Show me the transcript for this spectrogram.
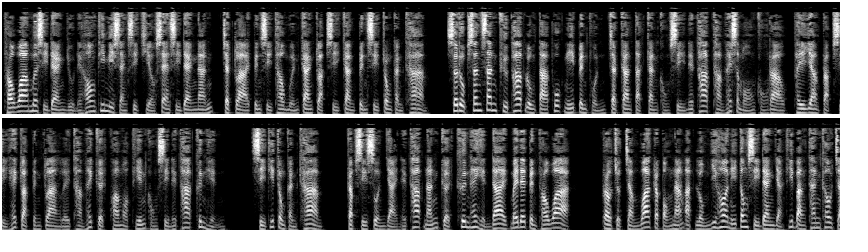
เพราะว่าเมื่อสีแดงอยู่ในห้องที่มีแสงสีเขียวแสงสีแดงนั้น จะกลายเป็นสีเทาเหมือนการกลับสีกันเป็นสีตรงกันข้าม สรุปสั้นๆ คือภาพลวงตาพวกนี้เป็นผลจากการตัดกันของสีในภาพทำให้สมองของเราพยายามปรับสีให้กลับเป็นกลางเลยทำให้เกิดความหมอเพี้ยนของสีในภาพขึ้นเห็น สีที่ตรงกันข้าม กับสีส่วนใหญ่ในภาพนั้นเกิดขึ้นให้เห็นได้ ไม่ได้เป็นเพราะว่า เราจดจำว่ากระป๋องน้ำอัดลมยี่ห้อนี้ต้องสีแดงอย่างที่บางท่านเข้าใจ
